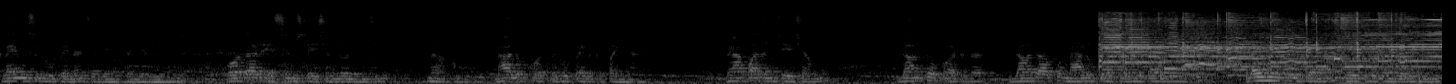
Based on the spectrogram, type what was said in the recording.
క్లెయిమ్స్ రూపేణ చెల్లించడం జరిగింది. కోదాడ ఎస్ఎం స్టేషన్లో నుంచి మాకు నాలుగు కోట్ల రూపాయలకు పైన వ్యాపారం చేశాము. దాంతోపాటుగా దాదాపు నాలుగు కోట్ల రూపాయలు వరకు క్లెయిమ్ చేయడం జరిగింది.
